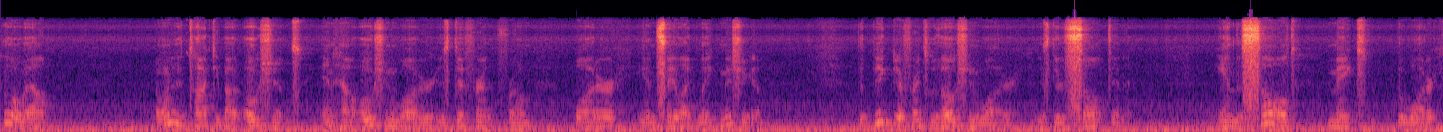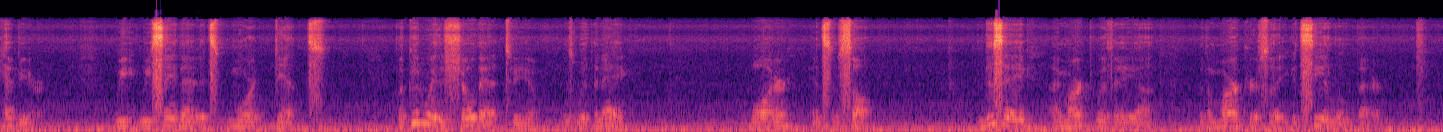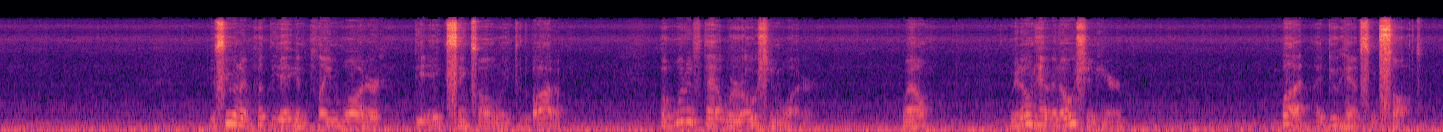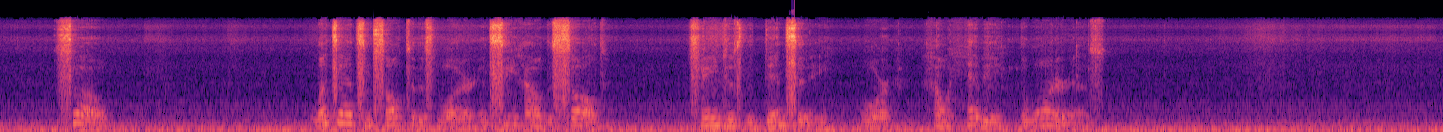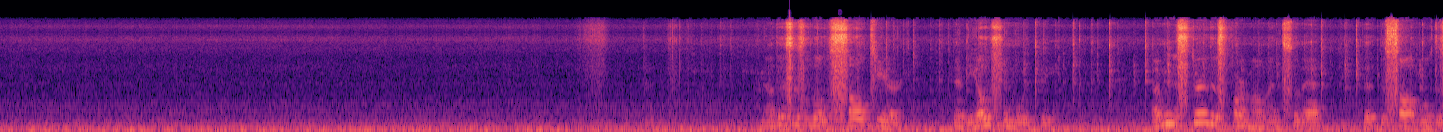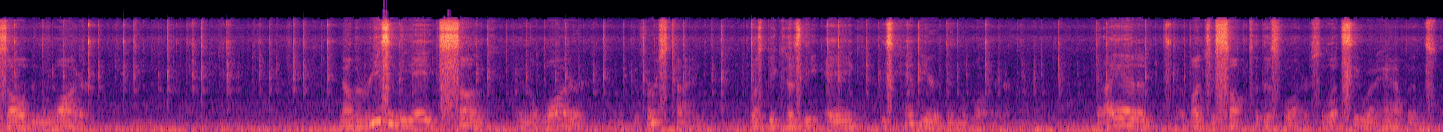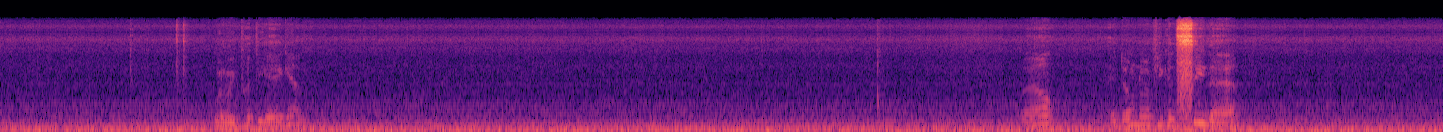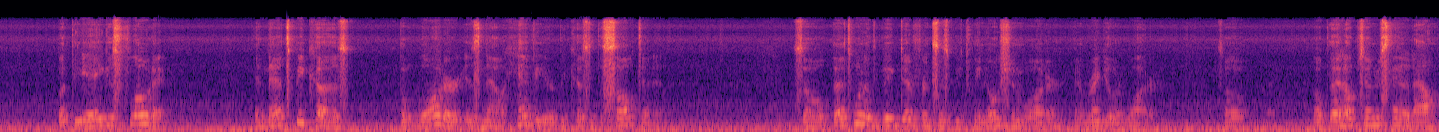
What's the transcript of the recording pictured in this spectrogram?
Hello, Al. I wanted to talk to you about oceans and how ocean water is different from water in, say, like Lake Michigan. The big difference with ocean water is there's salt in it. And the salt makes the water heavier. We, we say that it's more dense. A good way to show that to you is with an egg. Water and some salt. This egg I marked with a, uh, with a marker so that you could see it a little better. You see when I put the egg in plain water, the egg sinks all the way to the bottom. But what if that were ocean water? Well, we don't have an ocean here, but I do have some salt. So, let's add some salt to this water and see how the salt changes the density or how heavy the water is. Now this is a little saltier than the ocean would be. I'm going to stir this for a moment so that the, the salt will dissolve in the water. Now the reason the egg sunk in the water the first time was because the egg is heavier than the water. But I added a bunch of salt to this water, so let's see what happens when we put the egg in. Well, I don't know if you can see that, but the egg is floating. And that's because the water is now heavier because of the salt in it. So that's one of the big differences between ocean water and regular water. So hope that helps you understand it, Al.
